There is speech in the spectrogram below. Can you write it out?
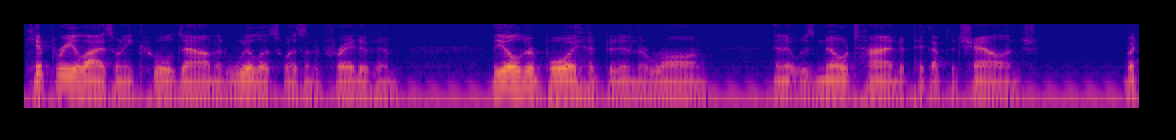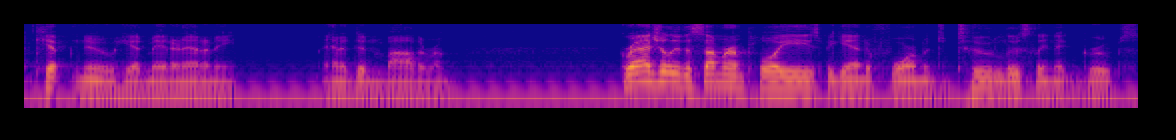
Kip realized when he cooled down that Willis wasn't afraid of him. The older boy had been in the wrong, and it was no time to pick up the challenge. But Kip knew he had made an enemy, and it didn't bother him. Gradually, the summer employees began to form into two loosely knit groups.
